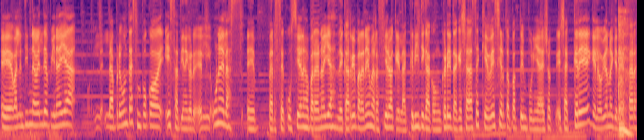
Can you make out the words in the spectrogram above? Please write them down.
Eh, Valentín Nabel de Opinaya, la- pregunta es un poco esa, tiene que ver. una de las eh, persecuciones o paranoias de Carrillo Paranoia, me refiero a que la crítica concreta que ella hace es que ve cierto pacto de impunidad. Ella, ella cree que el gobierno quiere dejar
